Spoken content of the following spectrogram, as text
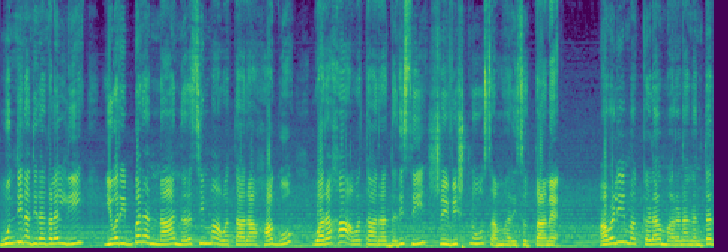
ಮುಂದಿನ ದಿನಗಳಲ್ಲಿ ಇವರಿಬ್ಬರನ್ನ ನರಸಿಂಹ ಅವತಾರ ಹಾಗೂ ವರಹ ಅವತಾರ ಧರಿಸಿ ಶ್ರೀ ವಿಷ್ಣು ಸಂಹರಿಸುತ್ತಾನೆ. ಅವಳಿ ಮಕ್ಕಳ ಮರಣ ನಂತರ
